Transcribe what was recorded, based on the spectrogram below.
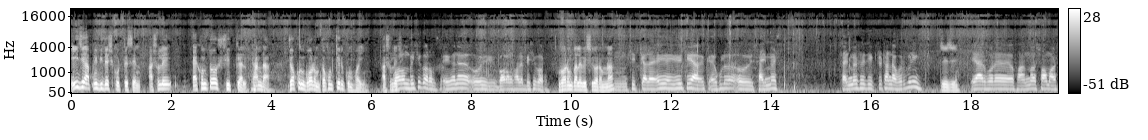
এই যে আপনি বিদেশ করতেছেন আসলে এখন তো শীতকাল ঠান্ডা। যখন গরম তখন কীরকম হয়? আসলে গরম বেশি গরম। এখানে ওই গরম কালে বেশি গরম। গরমকালে বেশি গরম না? শীতকালে এই এই- এগুলো ওই চার মাস চার মাস হয়েছে একটু ঠান্ডা পড়বে নি? জি জি। এর পরে পাঁচ মাস ছ মাস।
